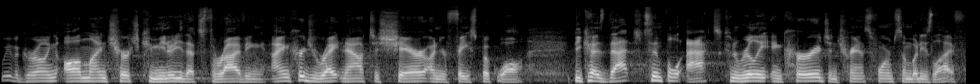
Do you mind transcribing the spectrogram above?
We have a growing online church community that's thriving. I encourage you right now to share on your Facebook wall because that simple act can really encourage and transform somebody's life.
